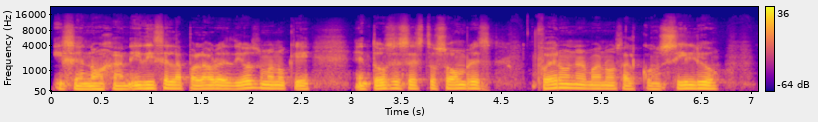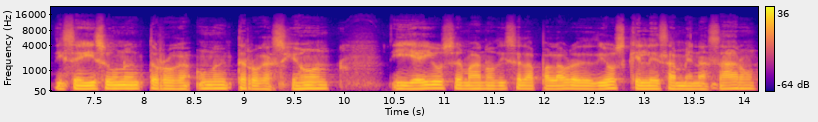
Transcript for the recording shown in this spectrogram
y se enojan. Y dice la palabra de Dios, hermano, que entonces estos hombres fueron, hermanos, al concilio y se hizo una, una interrogación. Y ellos, hermanos, dice la palabra de Dios, que les amenazaron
